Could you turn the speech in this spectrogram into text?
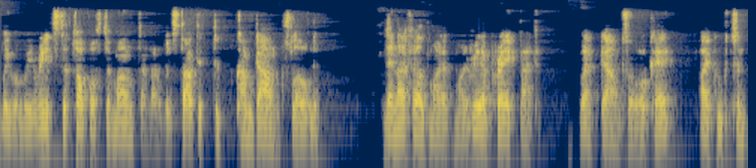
we we reached the top of the mountain and we started to come down slowly. Then I felt my my rear brake pad went down. So okay, I cooked some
